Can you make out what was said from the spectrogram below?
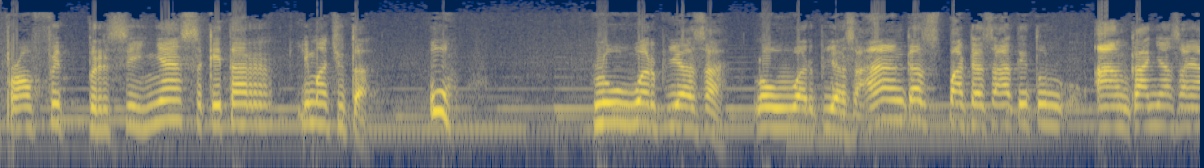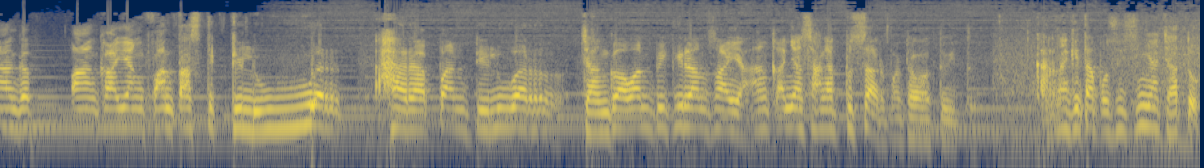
profit bersihnya sekitar 5 juta. Uh, luar biasa, luar biasa. Angka pada saat itu angkanya saya anggap angka yang fantastik di luar harapan, di luar jangkauan pikiran saya. Angkanya sangat besar pada waktu itu. Karena kita posisinya jatuh.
